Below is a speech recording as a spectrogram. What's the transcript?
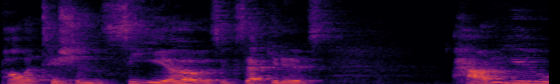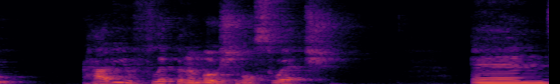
politicians, CEOs, executives. How do you how do you flip an emotional switch? And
